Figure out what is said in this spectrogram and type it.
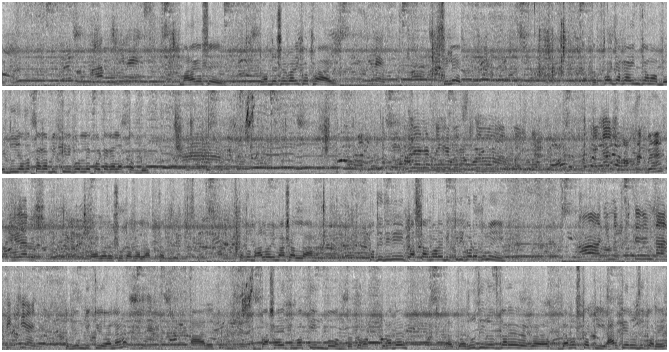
মারা গেছে? তোমার দেশের বাড়ি কোথায়? সিলেট। সিলেট কয় টাকা ইনকাম হবে? দুই হাজার টাকা বিক্রি করলে কয় টাকা লাভ থাকবে? এগারোশো থাকবে? এগারোশো টাকা লাভ থাকবে। তা তো ভালোই মাসাল্লাহ প্রতিদিনই পাঁচটার পরে বিক্রি করো তুমি? হ্যাঁ প্রতিদিন বিক্রি হয় না। প্রতিদিন বিক্রি হয় না? আর বাসায় তোমার তিন বোন তো তোমা- তোমাদের রুজি রোজগারের ব্যবস্থা কি? আর কে রুজি করে?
